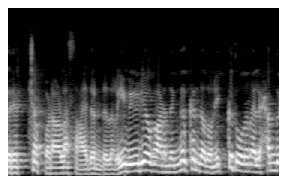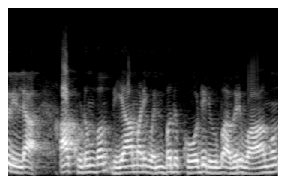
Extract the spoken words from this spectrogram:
രക്ഷപ്പെടാനുള്ള സാധ്യത ഉണ്ട് ഈ വീഡിയോ കാണുന്ന നിങ്ങൾക്ക് എന്താ തോന്നുന്നു എനിക്ക് തോന്നുന്നു അലഹമില്ല ആ കുടുംബം ദിയാമണി ഒൻപത് കോടി രൂപ അവർ വാങ്ങും.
